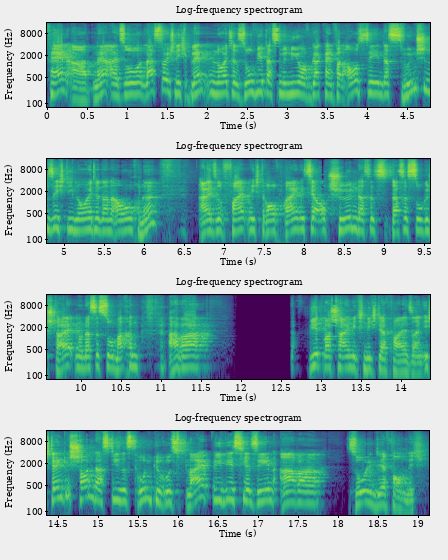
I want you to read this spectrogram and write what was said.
Fanart, ne? Also lasst euch nicht blenden, Leute, so wird das Menü auf gar keinen Fall aussehen. Das wünschen sich die Leute dann auch, ne? Also fallt nicht drauf rein, ist ja auch schön, dass es, dass es so gestalten und dass es so machen, aber das wird wahrscheinlich nicht der Fall sein. Ich denke schon, dass dieses Grundgerüst bleibt, wie wir es hier sehen, aber so in der Form nicht.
